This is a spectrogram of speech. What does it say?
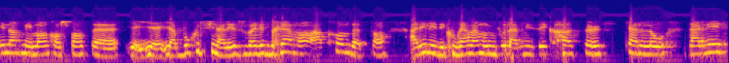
énormément. Quand je pense, euh, il y, y, a beaucoup de finalistes. Je vous invite vraiment à prendre le temps aller les découvrir même au niveau de la musique, Huster, Canlo, d'aller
